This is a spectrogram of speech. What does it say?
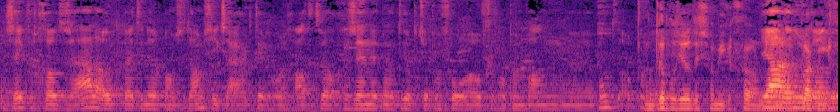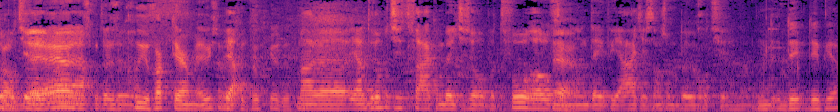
En zeker voor de grote zalen, ook bij Toneel van Amsterdam, zie ik ze eigenlijk tegenwoordig altijd wel gezenderd met een druppeltje op een voorhoofd of op een wang uh, rondlopen. Een druppeltje, dat is zo'n microfoon. Ja, een plakmicrofoon. Ja, ja, ja, dat is een goede vakterm, even, ja. het ook. Ja, maar uh, ja, een druppeltje zit vaak een beetje zo op het voorhoofd en een DPA'tje is dan zo'n beugeltje. DPA?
